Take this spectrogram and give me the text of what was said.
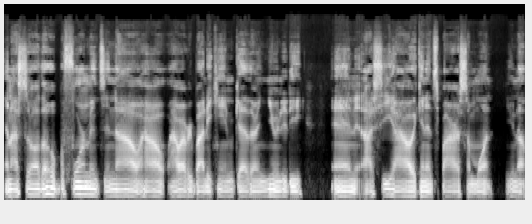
And I saw the whole performance and now how, how everybody came together in unity. And I see how it can inspire someone, you know.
